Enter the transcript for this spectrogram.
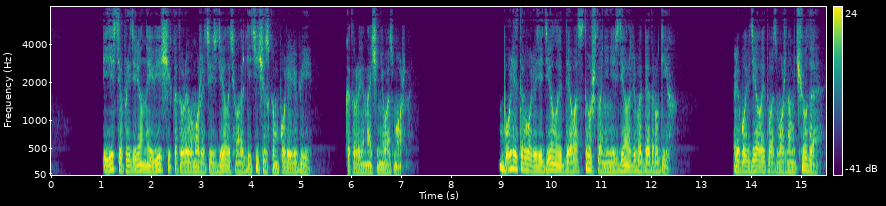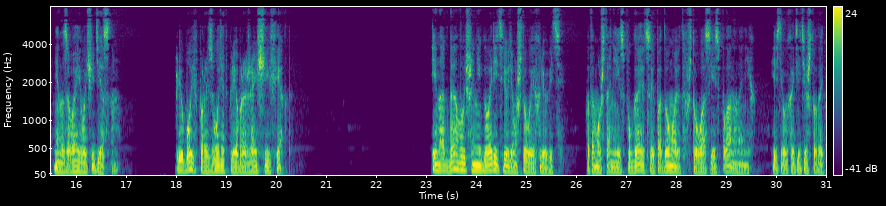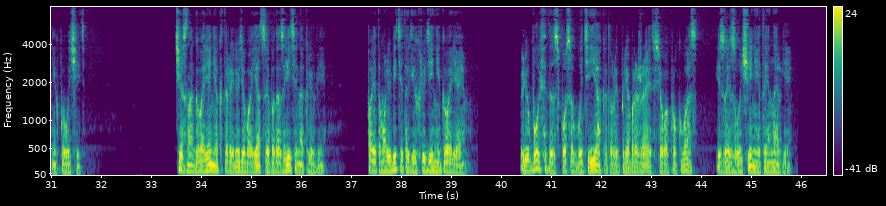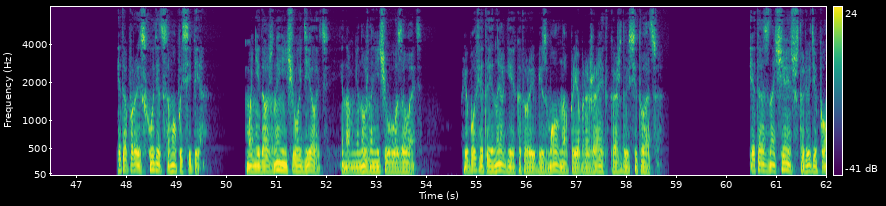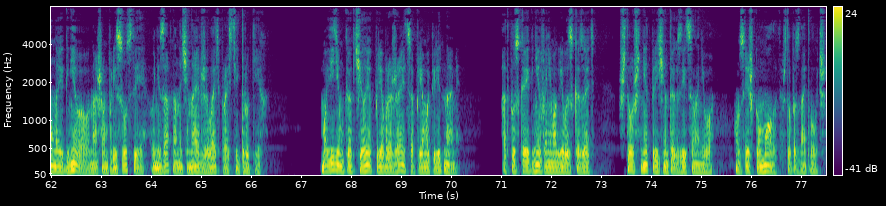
И есть определенные вещи, которые вы можете сделать в энергетическом поле любви, которые иначе невозможны. Более того, люди делают для вас то, что они не сделали бы для других. Любовь делает возможным чудо, не называя его чудесным. Любовь производит преображающий эффект. Иногда лучше не говорить людям, что вы их любите, потому что они испугаются и подумают, что у вас есть планы на них, если вы хотите что-то от них получить. Честно говоря, некоторые люди боятся и подозрительны к любви, поэтому любите таких людей, не говоря им. Любовь – это способ бытия, который преображает все вокруг вас из-за излучения этой энергии. Это происходит само по себе. Мы не должны ничего делать, и нам не нужно ничего вызывать. Любовь – это энергия, которая безмолвно преображает каждую ситуацию. Это означает, что люди, полные гнева в нашем присутствии, внезапно начинают желать простить других. Мы видим, как человек преображается прямо перед нами. Отпуская гнев, они могли бы сказать, что ж, нет причин так злиться на него, он слишком молод, чтобы знать лучше.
